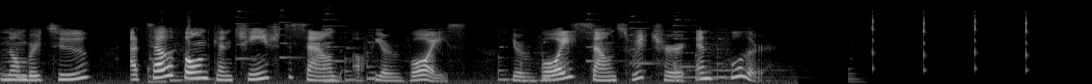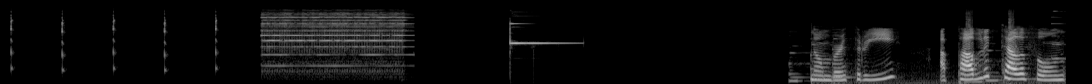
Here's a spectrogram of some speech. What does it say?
Number 2. A telephone can change the sound of your voice. Your voice sounds richer and fuller. Number 3. A public telephone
